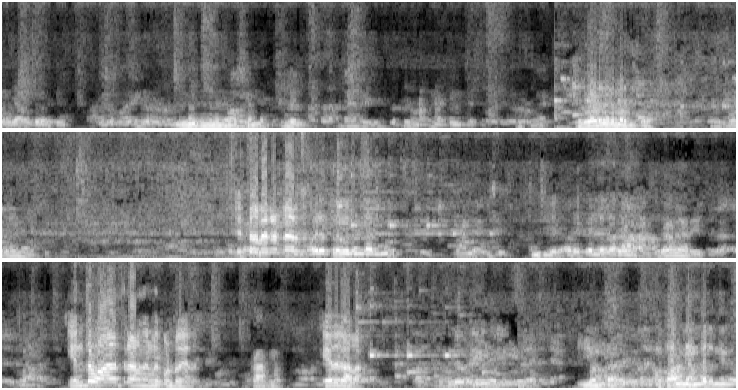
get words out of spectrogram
അഞ്ചാമത്തെ വർക്ക് നിങ്ങൾക്ക് ഇങ്ങനെ പ്രശ്നമുണ്ടോ ഒരുപാട് നേരം മറന്നിട്ടോ. എത്ര പേരുണ്ടായിരുന്നു? അവരെത്ര പേരുണ്ടായിരുന്നു? അഞ്ച് അഞ്ചു പേര്. അവരൊക്കെ എല്ലാവരും അറിയാം. ഒരാളെ അറിയത്തില്ല. എന്ത് വാഹനത്തിലാണ് നിങ്ങളെ കൊണ്ടുപോയത്? കാരണം ഏത് കാറാ? ഈ ഉണ്ടായത് അപ്പൊ ആ നമ്പർ നിങ്ങൾ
